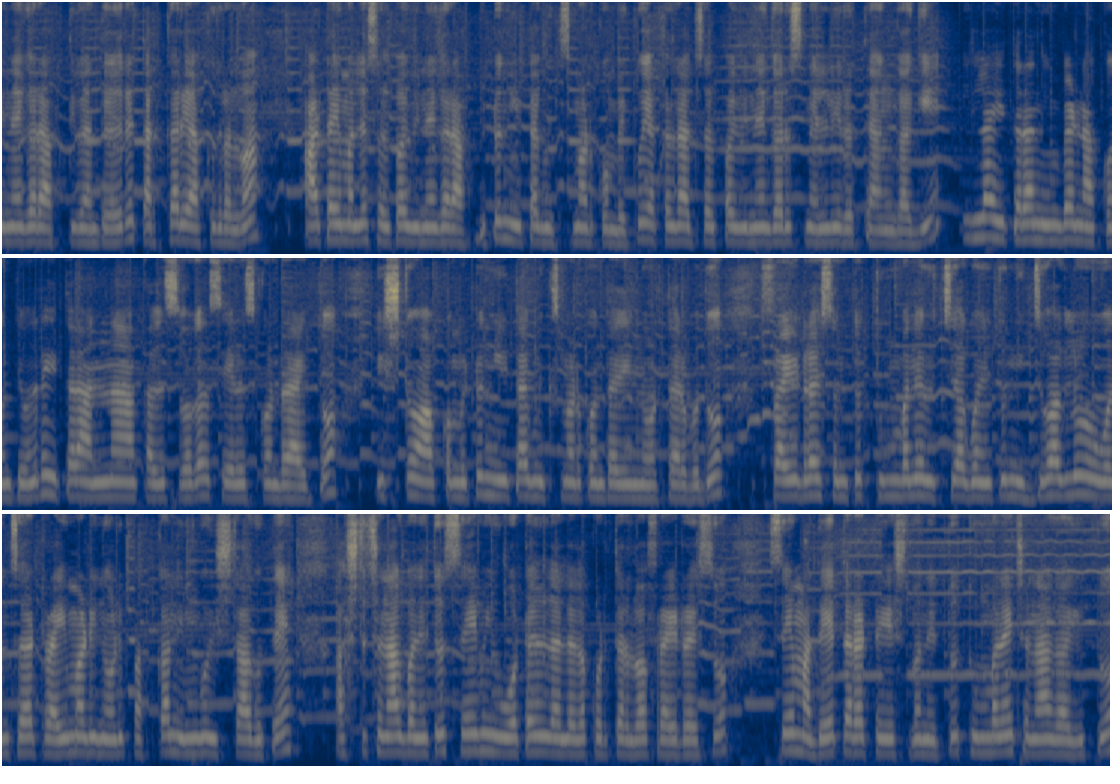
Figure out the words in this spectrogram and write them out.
ವಿನೆಗರ್ ಹಾಕ್ತೀವಿ ಅಂತ ಹೇಳಿದ್ರೆ ತರಕಾರಿ ಹಾಕಿದ್ರಲ್ವ? ಆ ಟೈಮಲ್ಲೇ ಸ್ವಲ್ಪ ವಿನೆಗರ್ ಹಾಕ್ಬಿಟ್ಟು ನೀಟಾಗಿ ಮಿಕ್ಸ್ ಮಾಡ್ಕೊಬೇಕು. ಯಾಕಂದರೆ ಅದು ಸ್ವಲ್ಪ ವಿನೆಗರ್ ಸ್ಮೆಲ್ ಇರುತ್ತೆ ಹಂಗಾಗಿ. ಇಲ್ಲ, ಈ ಥರ ನಿಂಬೆಹಣ್ಣು ಹಾಕ್ಕೊತೀವಿ ಅಂದರೆ ಈ ಥರ ಅನ್ನ ಕಲಿಸುವಾಗ ಸೇರಿಸ್ಕೊಂಡ್ರೆ ಆಯಿತು. ಇಷ್ಟು ಹಾಕ್ಕೊಂಬಿಟ್ಟು ನೀಟಾಗಿ ಮಿಕ್ಸ್ ಮಾಡ್ಕೊತಾ ಇದ್ದೀನಿ ನೋಡ್ತಾ ಇರ್ಬೋದು. ಫ್ರೈಡ್ ರೈಸ್ ಅಂತೂ ತುಂಬಾ ರುಚಿಯಾಗಿ ಬಂದಿತ್ತು. ನಿಜವಾಗ್ಲೂ ಒಂದು ಸಲ ಟ್ರೈ ಮಾಡಿ ನೋಡಿ ಪಕ್ಕ ನಿಮಗೂ ಇಷ್ಟ ಆಗುತ್ತೆ. ಅಷ್ಟು ಚೆನ್ನಾಗಿ ಬಂದಿತ್ತು. ಸೇಮ್ ಈ ಹೋಟೆಲಲ್ಲೆಲ್ಲ ಕೊಡ್ತಾರಲ್ವ ಫ್ರೈಡ್ ರೈಸು? ಸೇಮ್ ಅದೇ ಥರ ಟೇಸ್ಟ್ ಬಂದಿತ್ತು. ತುಂಬಾ ಚೆನ್ನಾಗಾಗಿತ್ತು.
